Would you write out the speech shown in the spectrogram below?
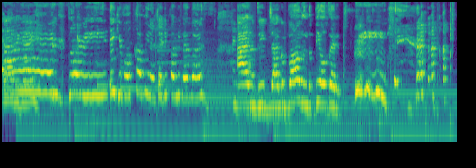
I love Hi, you guys. Glory. Thank you for coming and joining family members. Thank and the. Jagabon in the building.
